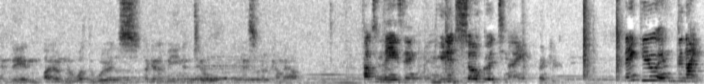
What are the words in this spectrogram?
And then I don't know what the words are going to mean until they sort of come out. That's amazing, and you did so good tonight. Thank you. Thank you, and good night.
